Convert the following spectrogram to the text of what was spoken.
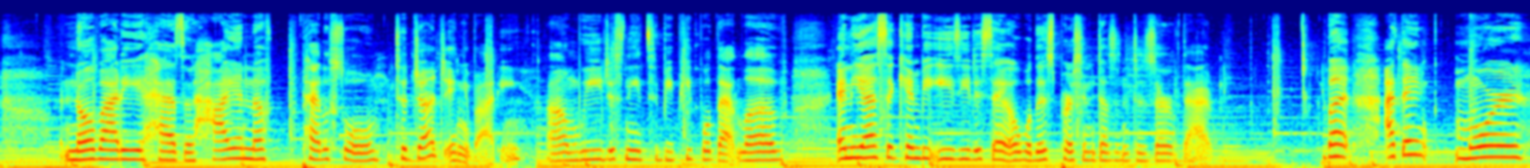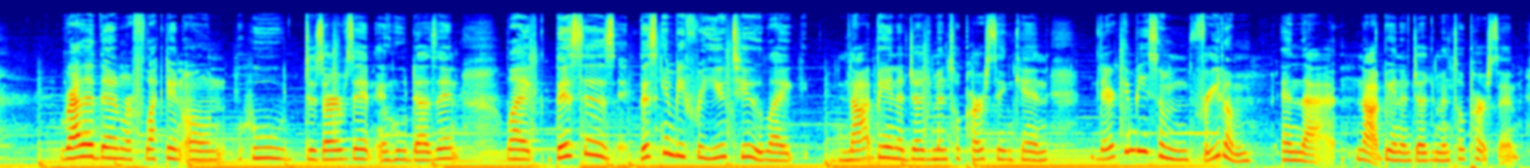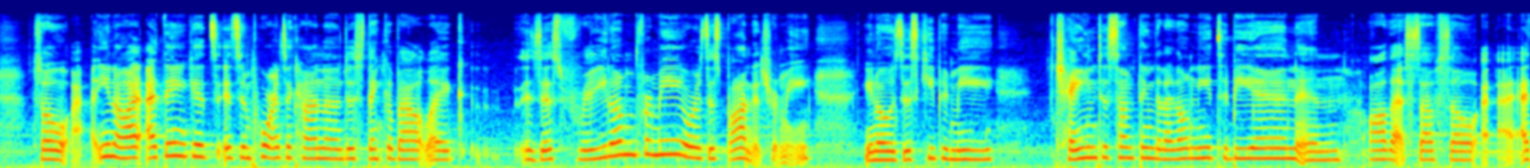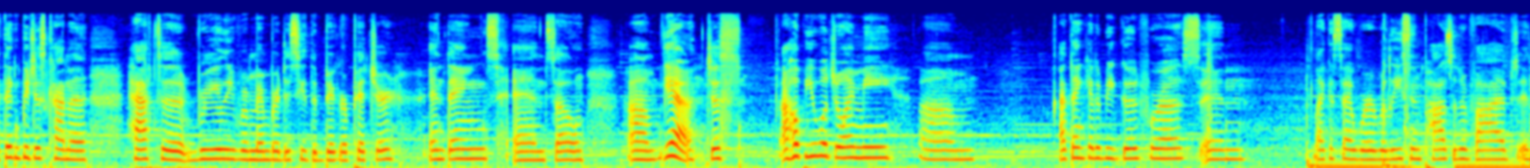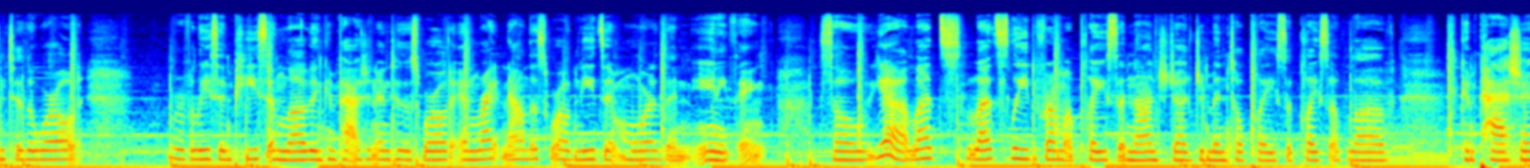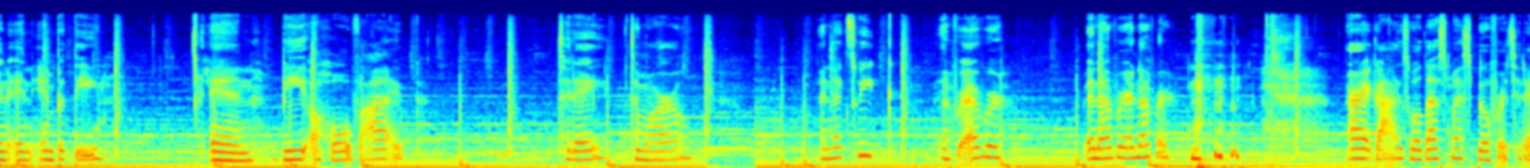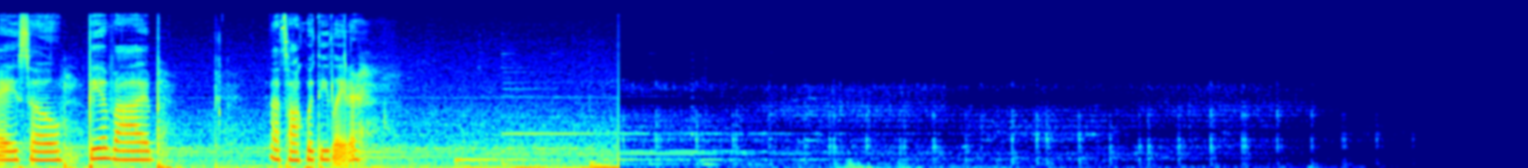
nobody has a high enough pedestal to judge anybody. Um, we just need to be people that love And yes, it can be easy to say, oh, well, this person doesn't deserve that. But I think more rather than reflecting on who deserves it and who doesn't, like this is this can be for you too. Like not being a judgmental person can there can be some freedom in that, not being a judgmental person. So you know, I, I think it's it's important to kind of just think about like, is this freedom for me or is this bondage for me? You know, is this keeping me chained to something that I don't need to be in and all that stuff. So I, I think we just kind of have to really remember to see the bigger picture and things. And so, um, yeah, just I hope you will join me. Um, I think it'll be good for us. And like I said, we're releasing positive vibes into the world. We're releasing peace and love and compassion into this world. And right now, this world needs it more than anything. So yeah, let's let's lead from a place, a non-judgmental place, a place of love, compassion, and empathy, and be a whole vibe today, tomorrow, and next week, and forever, and ever and ever. All right, guys. Well, that's my spill for today. So be a vibe. I'll talk with you later.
